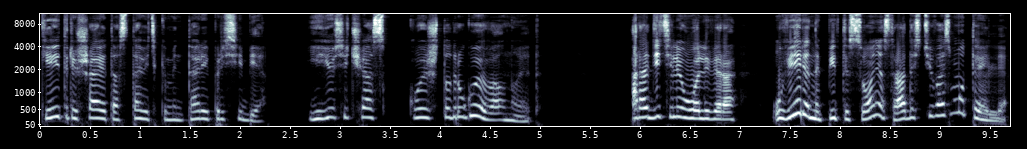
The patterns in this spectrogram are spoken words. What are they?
Кейт решает оставить комментарий при себе. Ее сейчас кое-что другое волнует. А родители Оливера? Уверена, Пит и Соня с радостью возьмут Элли.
